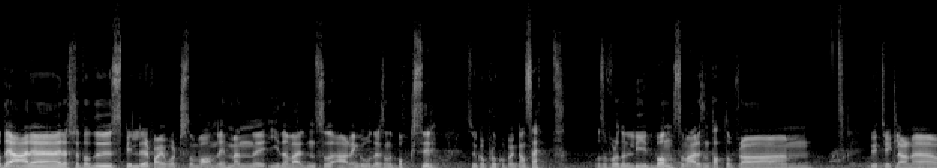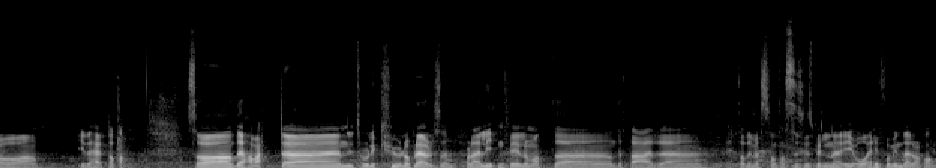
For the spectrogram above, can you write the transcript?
Og det er eh, rett og slett at du spiller Firewatch som vanlig, men eh, i den verden så er det en god del sånne bokser, så du kan plukke opp en kansett, og så får du sånn lydbånd som er liksom tatt opp fra um, utviklerne og i det hele tatt, da. Så det har vært uh, en utrolig kul opplevelse, for det er liten tvil om at uh, dette er uh, et av de mest fantastiske spillene i år, for min del i hvert fall.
